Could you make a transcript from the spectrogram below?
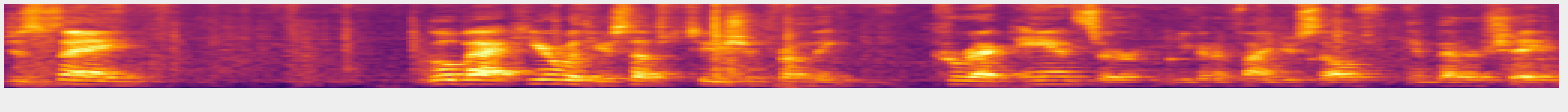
just saying, go back here with your substitution from the correct answer, you're going to find yourself in better shape.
